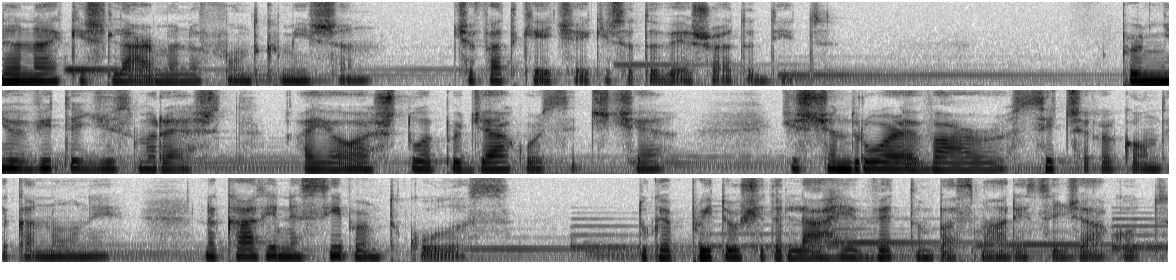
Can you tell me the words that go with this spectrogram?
nëna e kish larë më në fund këmishën, që fatkeqi e kishte të veshur atë ditë. Për një vit e gjysmë rresht, ajo ashtu e përgjakur siç qe, kish qëndruar e varur, siç e kërkonte kanuni, në katin e sipërm të kullës, duke pritur që të lahej vetëm pas marrjes së gjakut.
